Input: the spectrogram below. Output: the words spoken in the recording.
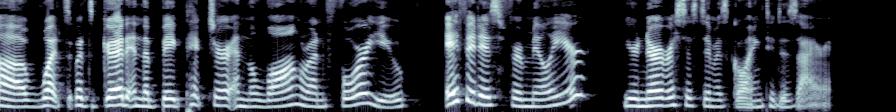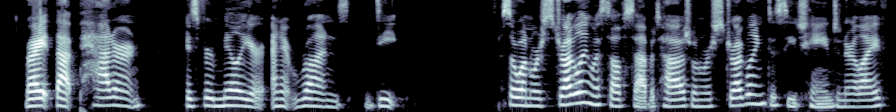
uh, what's what's good in the big picture and the long run for you, if it is familiar, your nervous system is going to desire it. Right? That pattern is familiar and it runs deep. So when we're struggling with self sabotage, when we're struggling to see change in our life,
